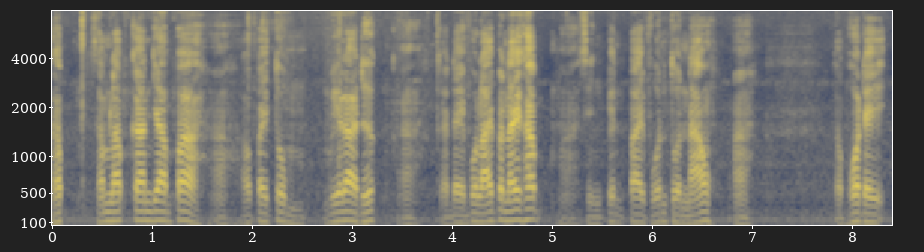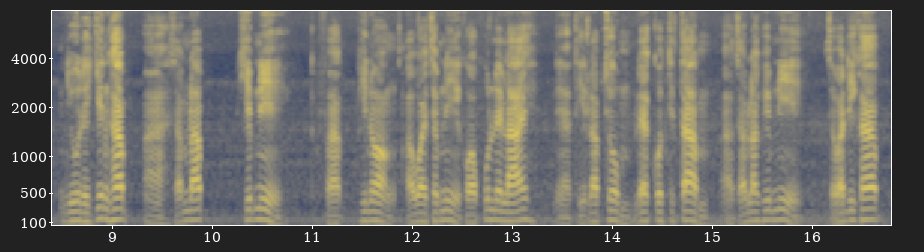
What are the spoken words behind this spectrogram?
ครับสำหรับการยามปลาอ่าเอาไปต้มเวลาดึกอ่าก็ได้บ่หลายปานใดครับสิ่งเป็นปลายฝนต้นหนาวก็พอได้อยู่ได้กินครับอ่าสำหรับคลิปนี้ฝากพี่น้องเอาไว้ชำนี้ขอบคุณหลายๆเนี่ยที่รับชมและกดติดตามอ่าสำหรับคลิปนี้ สวัสดีครับ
